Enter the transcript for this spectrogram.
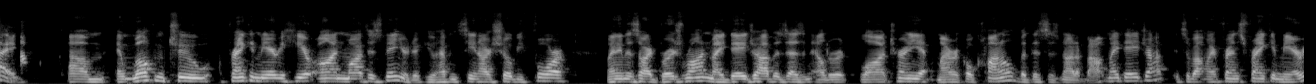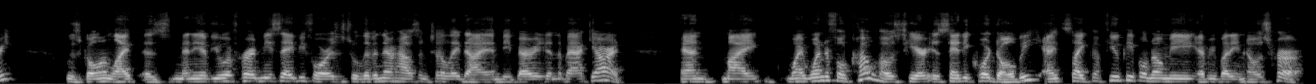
Hi, um, and welcome to Frank and Mary here on Martha's Vineyard. If you haven't seen our show before, my name is Art Bergeron. My day job is as an elder law attorney at Mirick O'Connell, but this is not about my day job. It's about my friends Frank and Mary, whose goal in life, as many of you have heard me say before, is to live in their house until they die and be buried in the backyard. And my my wonderful co-host here is Sandy Cordobi. It's like a few people know me, everybody knows her.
